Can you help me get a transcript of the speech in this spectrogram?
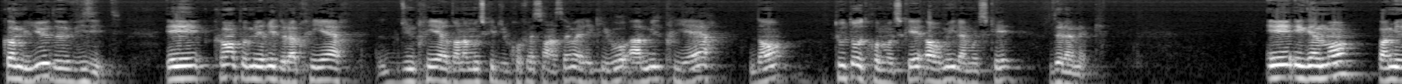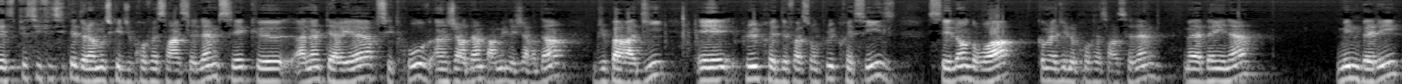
comme lieu de visite. Et quant au mérite de la prière, d'une prière dans la mosquée du professeur sallam, elle équivaut à mille prières dans toute autre mosquée, hormis la mosquée de la Mecque. Et également, parmi les spécificités de la mosquée du professeur sallam, c'est qu'à l'intérieur s'y trouve un jardin parmi les jardins du paradis, et plus près, de façon plus précise, c'est l'endroit, comme l'a dit le professeur bayna minbari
